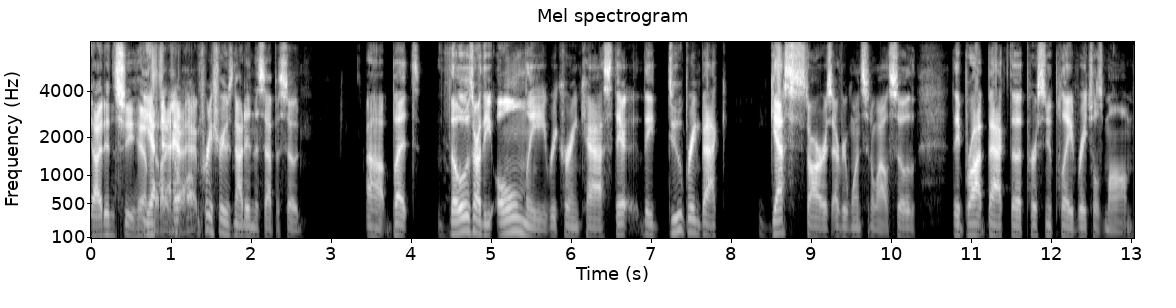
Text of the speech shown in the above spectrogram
I didn't see him. yeah, I, I'm pretty sure he was not in this episode. Uh, but those are the only recurring cast. They they do bring back guest stars every once in a while. So they brought back the person who played Rachel's mom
